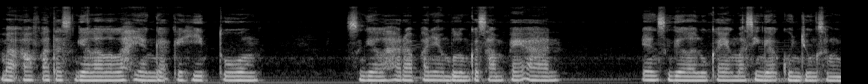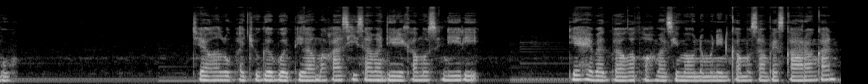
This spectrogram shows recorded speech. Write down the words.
Maaf atas segala lelah yang gak kehitung, segala harapan yang belum kesampaian, dan segala luka yang masih gak kunjung sembuh. Jangan lupa juga buat bilang makasih sama diri kamu sendiri dia hebat banget loh masih mau nemenin kamu sampai sekarang kan?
